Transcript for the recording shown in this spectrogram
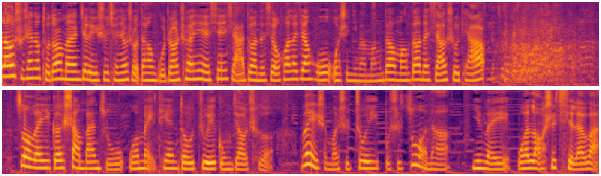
Hello，蜀山的土豆们，这里是全球首档古装穿越仙侠段子秀《欢乐江湖》，我是你们萌逗萌逗的小薯条。作为一个上班族，我每天都追公交车。为什么是追不是坐呢？因为我老是起来晚。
